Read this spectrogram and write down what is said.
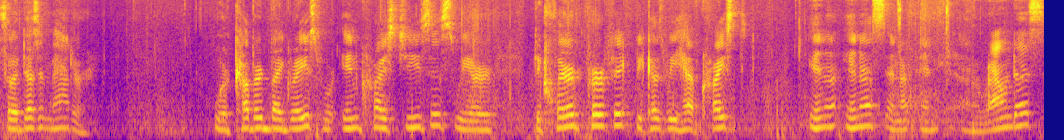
So it doesn't matter. We're covered by grace. We're in Christ Jesus. We are declared perfect because we have Christ in, in us and, and, and around us.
